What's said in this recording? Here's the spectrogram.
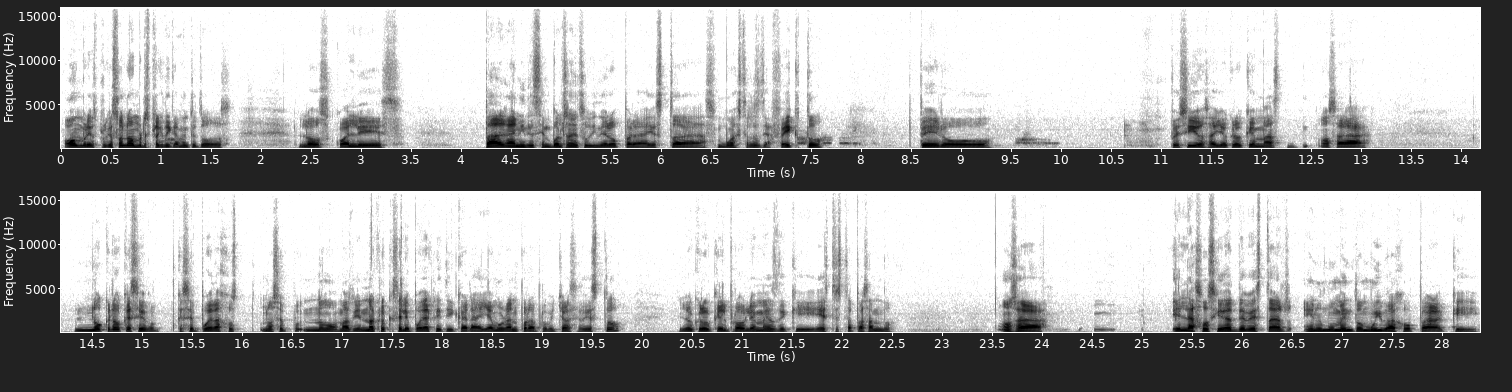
hombres, porque son hombres prácticamente todos, los cuales pagan y desembolsan su dinero para estas muestras de afecto, pero pues sí, o sea, yo creo que más, o sea, no creo que se, que se pueda, no, se, no, más bien, no creo que se le pueda criticar a Yamuran por aprovecharse de esto. Yo creo que el problema es de que esto está pasando. O sea, la sociedad debe estar en un momento muy bajo para que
